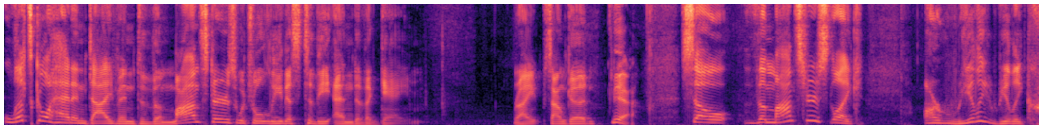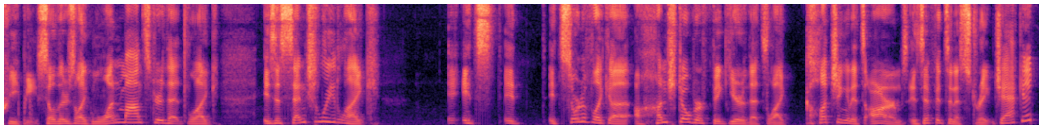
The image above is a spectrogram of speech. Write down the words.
let's go ahead and dive into the monsters, which will lead us to the end of the game. Right? Sound good? Yeah. So the monsters like are really really creepy. So there's like one monster that like is essentially like it's it it's sort of like a, a hunched over figure that's like clutching at its arms as if it's in a straitjacket.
